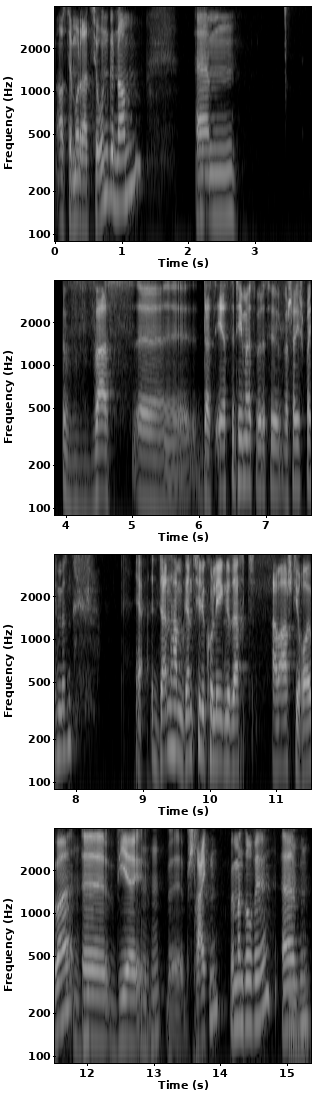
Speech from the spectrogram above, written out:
aus der Moderation genommen. Ähm, was äh, das erste Thema ist, über das wir wahrscheinlich sprechen müssen. Ja. Dann haben ganz viele Kollegen gesagt, am Arsch die Räuber, mhm. äh, wir mhm. äh, streiken, wenn man so will. Ähm,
